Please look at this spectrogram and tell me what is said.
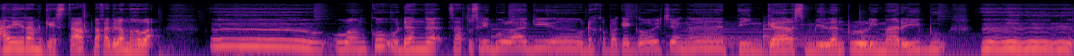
aliran gestalt bakal bilang bahwa uh, uangku udah nggak 100 ribu lagi uh, udah kepake goceng uh, tinggal 95 ribu uh,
